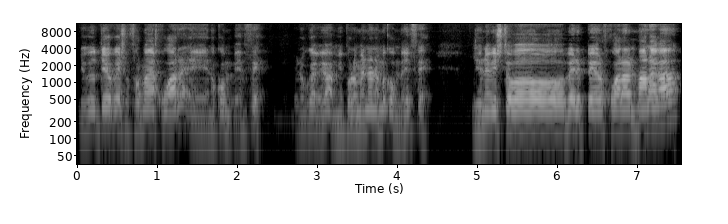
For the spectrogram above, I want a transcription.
Yo veo un tío que su forma de jugar eh, no convence. Es lo que veo. A mí por lo menos no me convence. Yo no he visto ver peor jugar al Málaga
